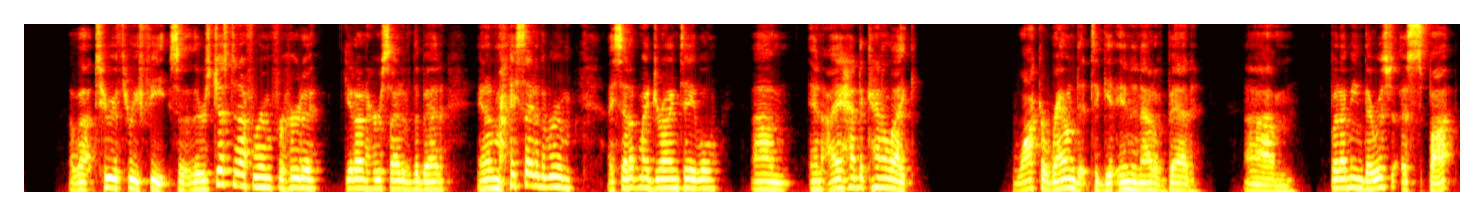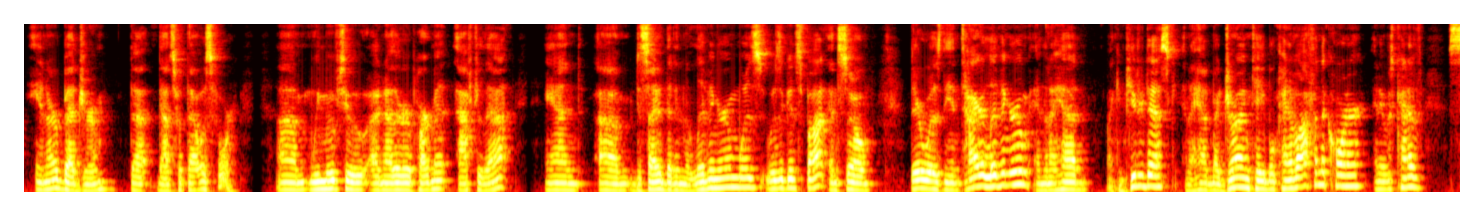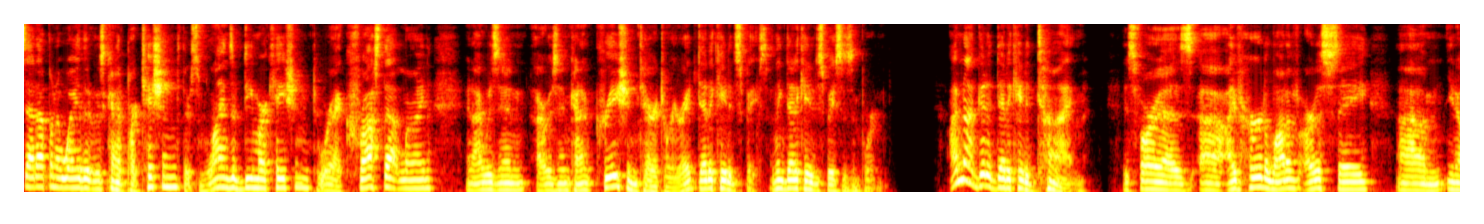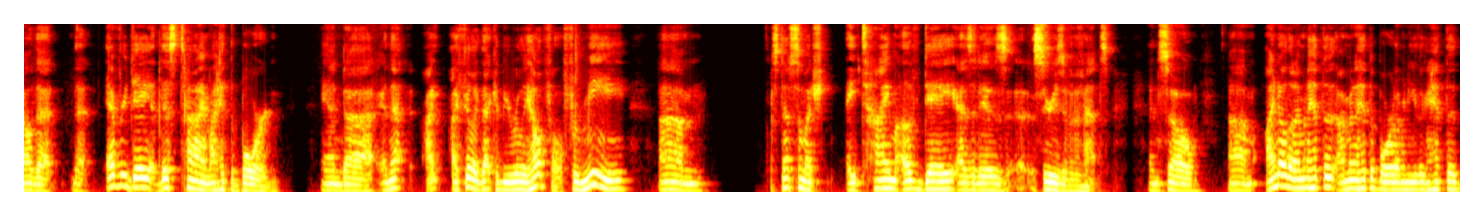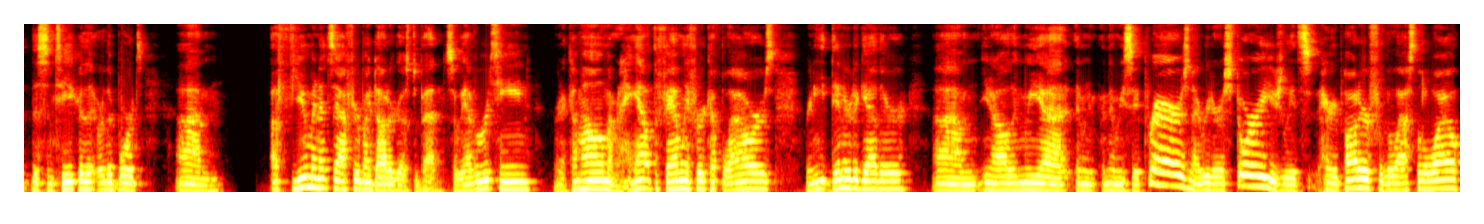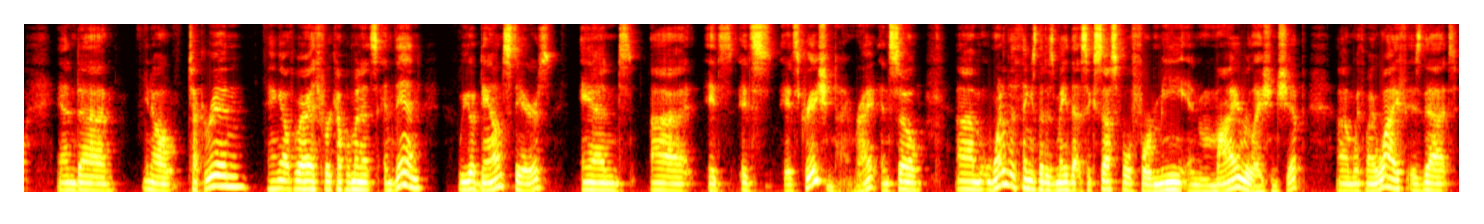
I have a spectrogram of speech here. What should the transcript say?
about two or three feet. So there was just enough room for her to get on her side of the bed. And on my side of the room, I set up my drawing table. Um, and I had to kind of like walk around it to get in and out of bed. Um, but I mean, there was a spot in our bedroom that that's what that was for. Um, we moved to another apartment after that and um, decided that in the living room was was a good spot. And so there was the entire living room, and then I had my computer desk and I had my drawing table kind of off in the corner, and it was kind of set up in a way that it was kind of partitioned. There's some lines of demarcation to where I crossed that line, and I was in I was in kind of creation territory, right? Dedicated space. I think dedicated space is important. I'm not good at dedicated time, as far as uh, I've heard a lot of artists say, um, you know that that every day at this time I hit the board, and uh, and that I, I feel like that could be really helpful. For me, um, it's not so much a time of day as it is a series of events. And so um, I know that I'm gonna hit the I'm gonna hit the board. I'm gonna either hit the the Cintiq or the or the boards um, a few minutes after my daughter goes to bed. So we have a routine. We're gonna come home. I'm gonna hang out with the family for a couple hours. We're gonna eat dinner together. Um, you know, then we uh, and, and, then we say prayers, and I read her a story. Usually, it's Harry Potter for the last little while, and uh, you know, tuck her in, hang out with wife for a couple minutes, and then we go downstairs, and uh, it's it's it's creation time, right? And so, um, one of the things that has made that successful for me in my relationship um, with my wife is that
